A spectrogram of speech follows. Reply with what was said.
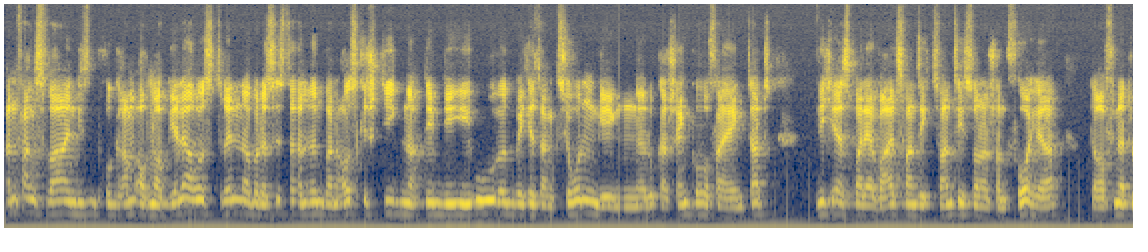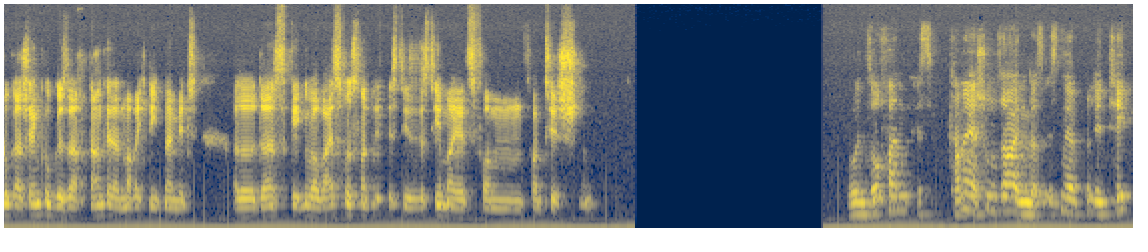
Anfangs war in diesem Programm auch noch Belarus drin, aber das ist dann irgendwann ausgestiegen, nachdem die EU irgendwelche Sanktionen gegen Lukaschenko verhängt hat, nicht erst bei der Wahl 2020, sondern schon vorher. Daraufhin hat Lukaschenko gesagt, danke, dann mache ich nicht mehr mit. Also das gegenüber Weißrussland ist dieses Thema jetzt vom, vom Tisch. Ne? Insofern ist, kann man ja schon sagen, das ist eine Politik,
